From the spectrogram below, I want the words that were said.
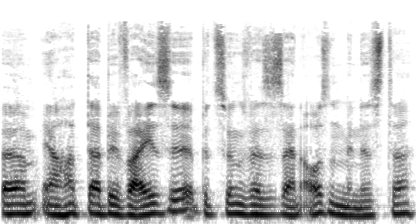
ähm, er hat da Beweise, beziehungsweise sein Außenminister.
